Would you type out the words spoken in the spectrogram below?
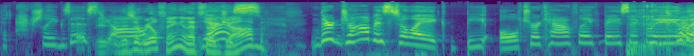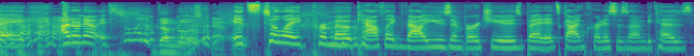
that actually exists. It- it y'all. is a real thing, and that's their job? Their job is to like be ultra Catholic, basically. like I don't know, it's to like The most Catholic. it's to like promote Catholic values and virtues, but it's gotten criticism because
